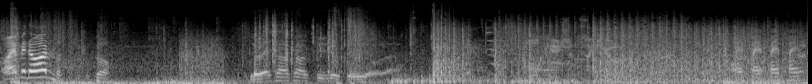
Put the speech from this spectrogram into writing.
โอ้ยไม่โดน หรือว่าชอบชอบคิอยู่คุยอยู่ละไปไปไปไป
